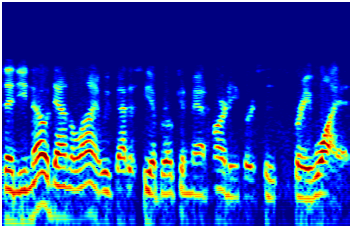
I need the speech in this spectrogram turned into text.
then you know down the line we've got to see a broken Matt Hardy versus Bray Wyatt.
